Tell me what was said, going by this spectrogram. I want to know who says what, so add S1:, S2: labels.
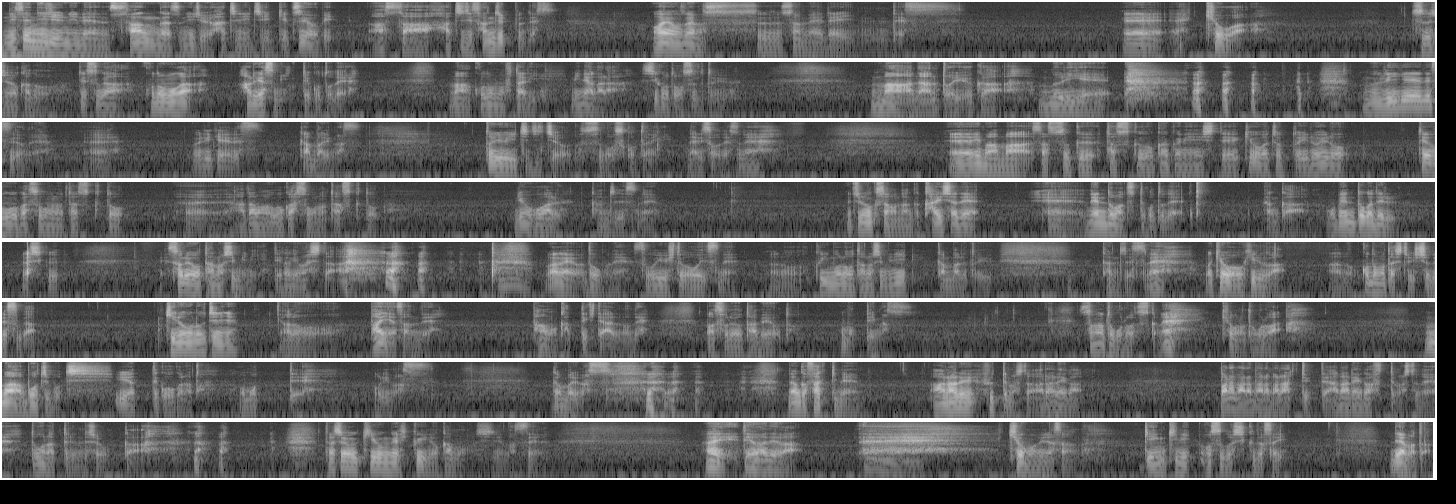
S1: 2022年3月28日月曜日朝8時30分です。おはようございます。鈴雨レインです。えー、今日は通常稼働ですが子供が春休みっていうことでまあ子供2人見ながら仕事をするというまあなんというか無理ゲー。無理ゲーですよね、えー、無理ゲーです。頑張ります。という一日を過ごすことになりそうですね、えー、今はまあ早速タスクを確認して今日はちょっといろいろ手を動かそうのタスクと、えー、頭を動かそうのタスクと両方ある感じですね。うちの奥さんはなんか会社で、えー、年度末ってことでなんかお弁当が出るらしくそれを楽しみに出かけました。我が家はどうもねそういう人が多いですね。あの食い物を楽しみに頑張るという感じですね、まあ、今日はお昼はあの子供たちと一緒ですが昨日のうちにねあのパン屋さんでパンを買ってきてあるので、まあ、それを食べようと思っています。そんなところですかね。今日のところはまあぼちぼちやっていこうかなと思ってっております。頑張ります。なんかさっきねあられ降ってました。あられが。バラバラバラバラって言ってあられが降ってましたね。どうなってるんでしょうか。多少気温が低いのかもしれません。はいではでは、えー、今日も皆さん元気にお過ごしください。ではまた。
